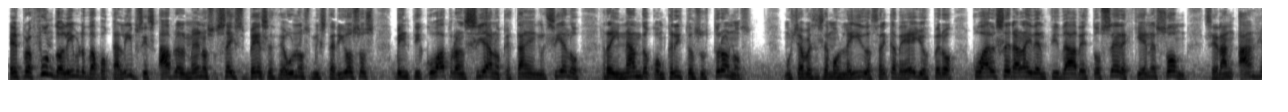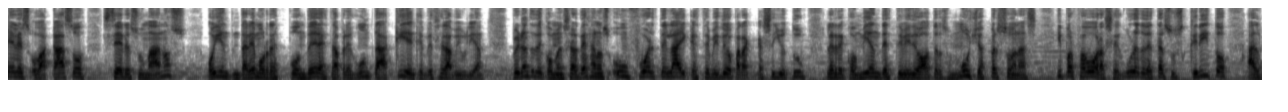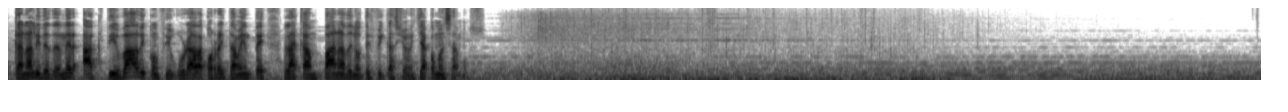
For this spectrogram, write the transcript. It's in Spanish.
El profundo libro de Apocalipsis habla al menos seis veces de unos misteriosos 24 ancianos que están en el cielo reinando con Cristo en sus tronos. Muchas veces hemos leído acerca de ellos, pero ¿cuál será la identidad de estos seres? ¿Quiénes son? ¿Serán ángeles o acaso seres humanos? Hoy intentaremos responder a esta pregunta aquí en que dice la Biblia. Pero antes de comenzar, déjanos un fuerte like a este video para que así YouTube le recomiende este video a otras muchas personas. Y por favor, asegúrate de estar suscrito al canal y de tener activada y configurada correctamente la campana de notificaciones. Ya comenzamos.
